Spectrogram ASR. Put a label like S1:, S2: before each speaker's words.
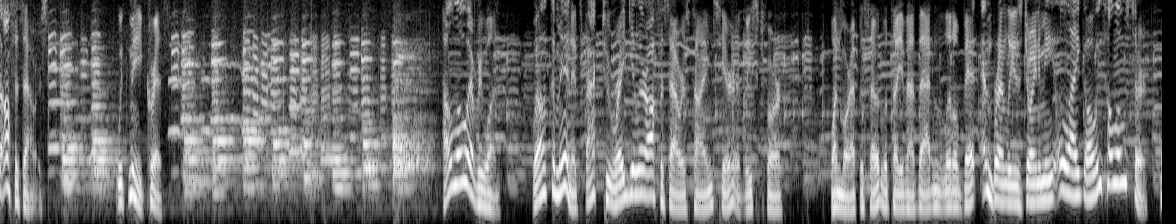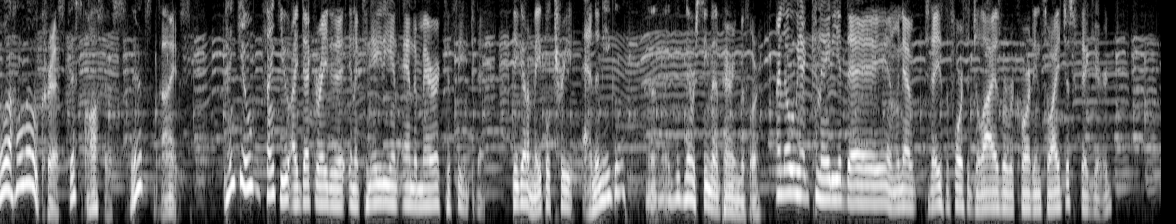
S1: It's office hours with me, Chris. Hello, everyone. Welcome in. It's back to regular office hours times here, at least for one more episode. We'll tell you about that in a little bit. And Brentley is joining me, like always. Hello, sir.
S2: Well, hello, Chris. This office, it's nice.
S1: Thank you. Thank you. I decorated it in a Canadian and America theme today.
S2: You got a maple tree and an eagle? Uh, I've never seen that pairing before.
S1: I know we had Canadian Day, and we have today's the 4th of July as we're recording, so I just figured,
